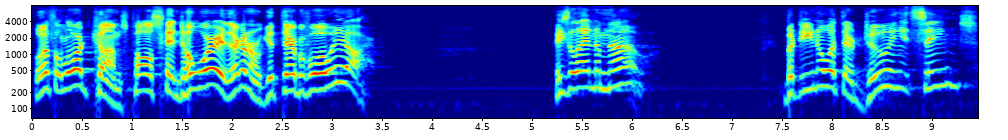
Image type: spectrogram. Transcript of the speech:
What if the Lord comes? Paul said, Don't worry, they're going to get there before we are. He's letting them know. But do you know what they're doing, it seems?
